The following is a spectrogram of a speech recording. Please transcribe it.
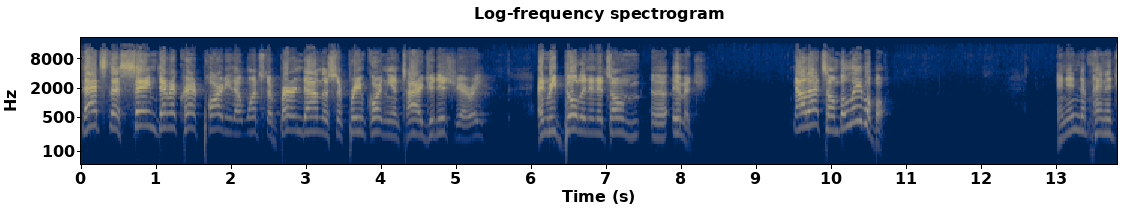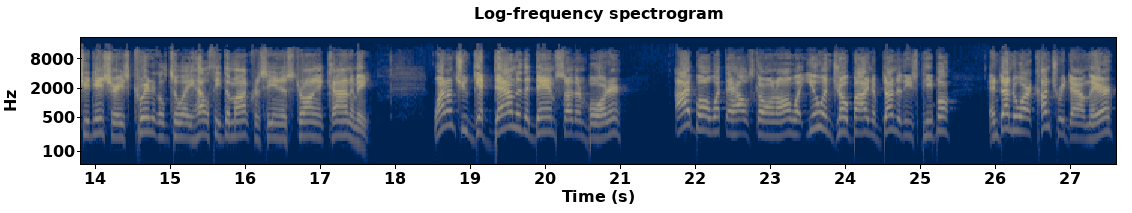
That's the same Democrat Party that wants to burn down the Supreme Court and the entire judiciary and rebuild it in its own uh, image. Now that's unbelievable. An independent judiciary is critical to a healthy democracy and a strong economy. Why don't you get down to the damn southern border, eyeball what the hell's going on, what you and Joe Biden have done to these people and done to our country down there,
